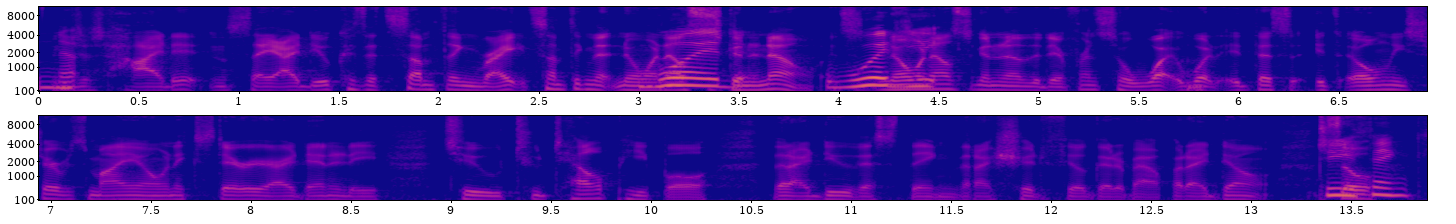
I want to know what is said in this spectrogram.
No. and just hide it and say I do because it's something right. It's something that no one else is going to know. It's, would no one else is going to know the difference. So what? What it does? It only serves my own exterior identity to to tell people that I do this thing that I should feel good about, but I don't. Do so you think?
